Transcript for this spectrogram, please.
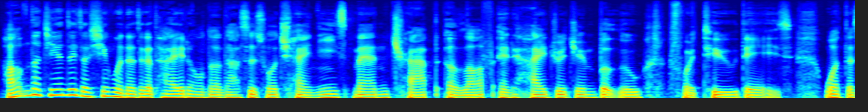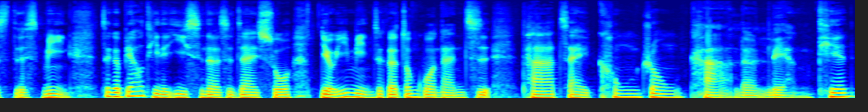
好，那今天这则新闻的这个 title 呢，它是说 Chinese man trapped aloft a hydrogen balloon for two days. What does this mean？这个标题的意思呢，是在说有一名这个中国男子他在空中卡了两天。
